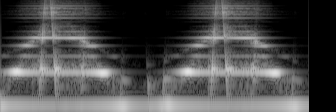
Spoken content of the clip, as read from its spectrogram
Wow. Wow.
